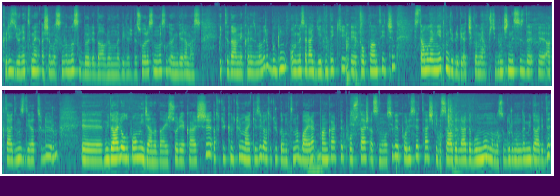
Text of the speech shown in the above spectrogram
kriz yönetme aşamasında nasıl böyle davranılabilir ve sonrasını nasıl öngöremez iktidar mekanizmaları. Bugün mesela 7'deki e, toplantı için İstanbul Emniyet Müdürlüğü bir açıklama yapmıştı. Gün içinde siz de e, aktardınız diye hatırlıyorum. E, müdahale olup olmayacağına dair soruya karşı Atatürk Kültür Merkezi ve Atatürk anıtına bayrak, pankart ve poster asılması ve polise taş gibi saldırılarda bulunulmaması durumunda müdahalede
